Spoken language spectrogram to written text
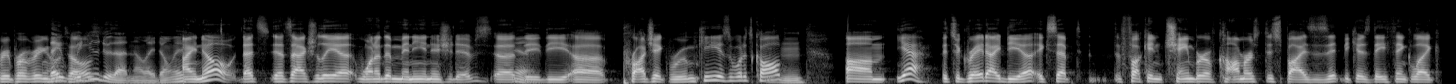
Reappropriating They, hotels. we do do that in LA, don't we? I know that's that's actually uh, one of the many initiatives. Uh, Yeah. The the uh, Project Room Key is what it's called. Mm-hmm. Um, yeah, it's a great idea. Except the fucking Chamber of Commerce despises it because they think like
